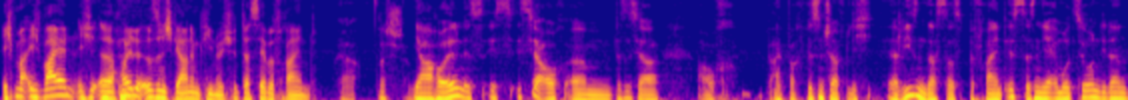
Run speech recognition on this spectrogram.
Ich, ich weine, ich äh, heule irrsinnig gerne im Kino. Ich finde das sehr befreiend. Ja, das stimmt. Ja, heulen ist, ist, ist ja auch, ähm, das ist ja auch einfach wissenschaftlich erwiesen, dass das befreiend ist. Das sind ja Emotionen, die dann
